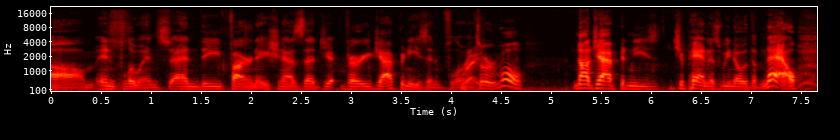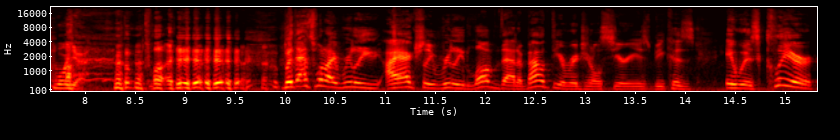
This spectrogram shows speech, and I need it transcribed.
Um, influence and the Fire Nation has that ja- very Japanese influence, Right. or well, not Japanese Japan as we know them now, well, yeah, but but that's what I really I actually really love that about the original series because it was clear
